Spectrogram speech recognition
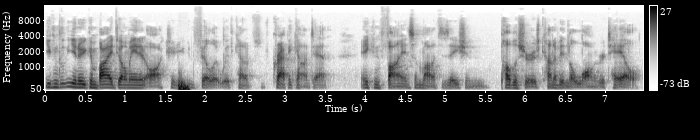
you can you know you can buy a domain at auction, you can fill it with kind of crappy content, and you can find some monetization publishers kind of in the longer tail.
